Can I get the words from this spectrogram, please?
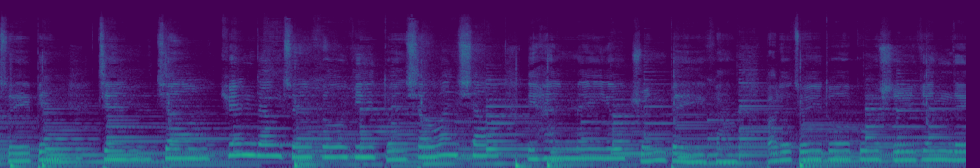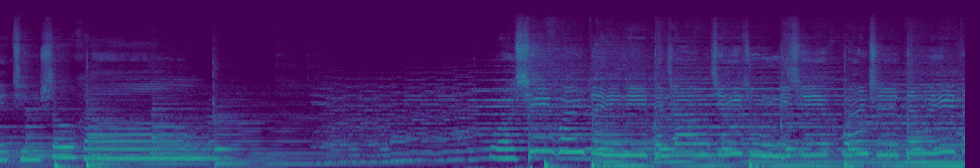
嘴边尖叫。原谅最后一段小玩笑，你还没有准备好，保留最多故事，眼泪请收好。我喜欢对你关照，记住你喜欢吃的味道。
